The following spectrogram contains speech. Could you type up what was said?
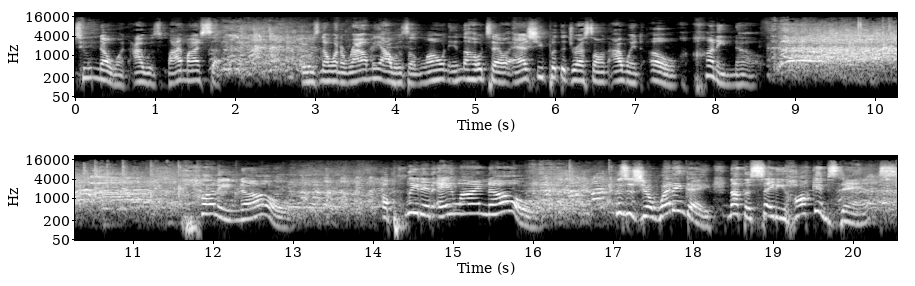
to no one. I was by myself. There was no one around me. I was alone in the hotel. As she put the dress on, I went, Oh, honey, no. honey, no. A pleated A line? No. This is your wedding day, not the Sadie Hawkins dance.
